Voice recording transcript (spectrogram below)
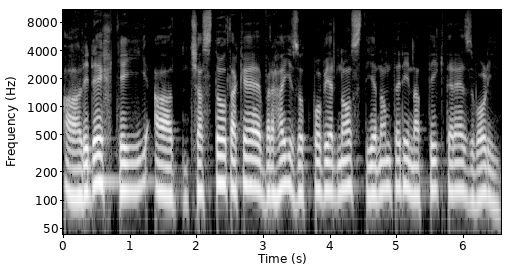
A lidé chtějí a často také vrhají zodpovědnost jenom tedy na ty, které zvolí.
